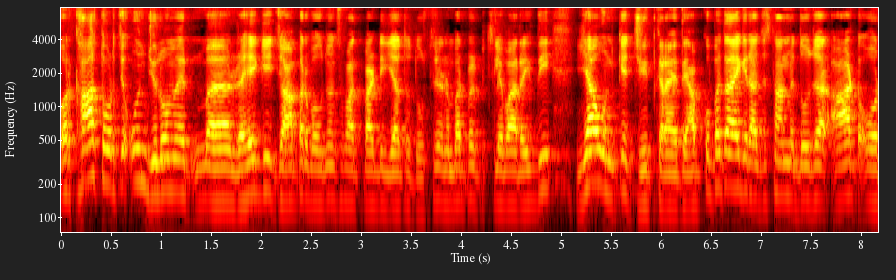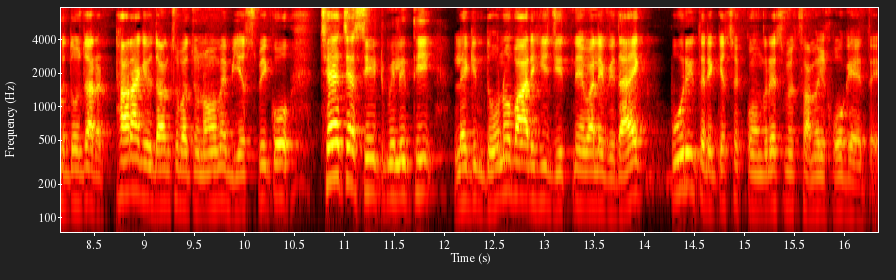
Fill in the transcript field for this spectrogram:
और खास तौर से उन जिलों में रहेगी जहाँ पर बहुजन समाज पार्टी या तो दूसरे नंबर पर पिछले बार रही थी या उनके जीत कराए थे। आपको पता है कि राजस्थान में 2008 और 2018 के विधानसभा चुनाव में बीएसपी को छह छह सीट मिली थी, लेकिन दोनों बार ही जीतने वाले विधायक पूरी तरीके से कांग्रेस में शामिल हो गए थे।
